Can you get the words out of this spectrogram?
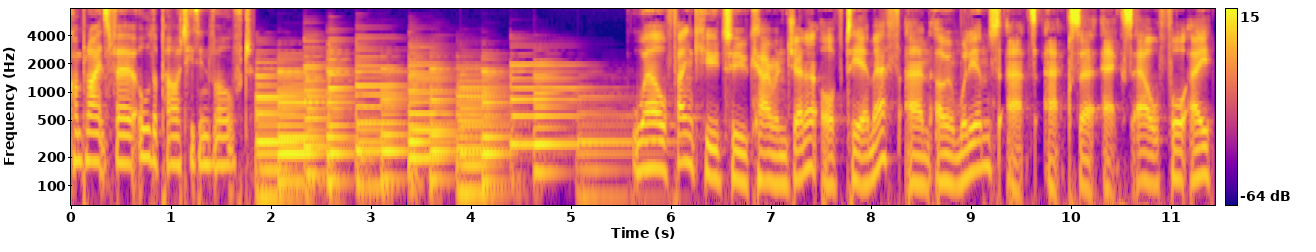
compliance for all the parties involved. Well, thank you to Karen Jenner of TMF and Owen Williams at AXA XL for a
